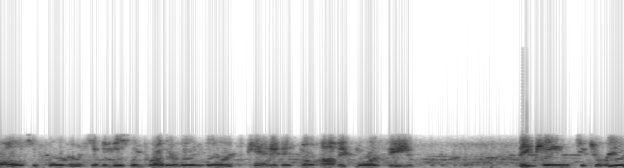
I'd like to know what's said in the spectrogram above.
all supporters of the Muslim Brotherhood or its candidate, Mohammed Morsi, they came to Tahrir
